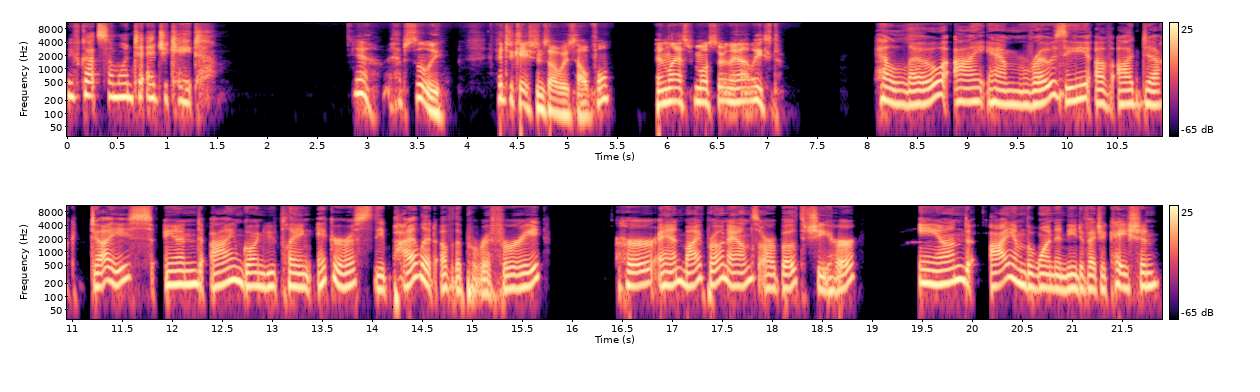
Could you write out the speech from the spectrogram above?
we've got someone to educate. Yeah, absolutely. Education's always helpful. And last but most certainly not least. Hello, I am Rosie of Odd Duck Dice, and I'm going to be playing Icarus, the pilot of the periphery. Her and my pronouns are both she, her. And I am the one in need of education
